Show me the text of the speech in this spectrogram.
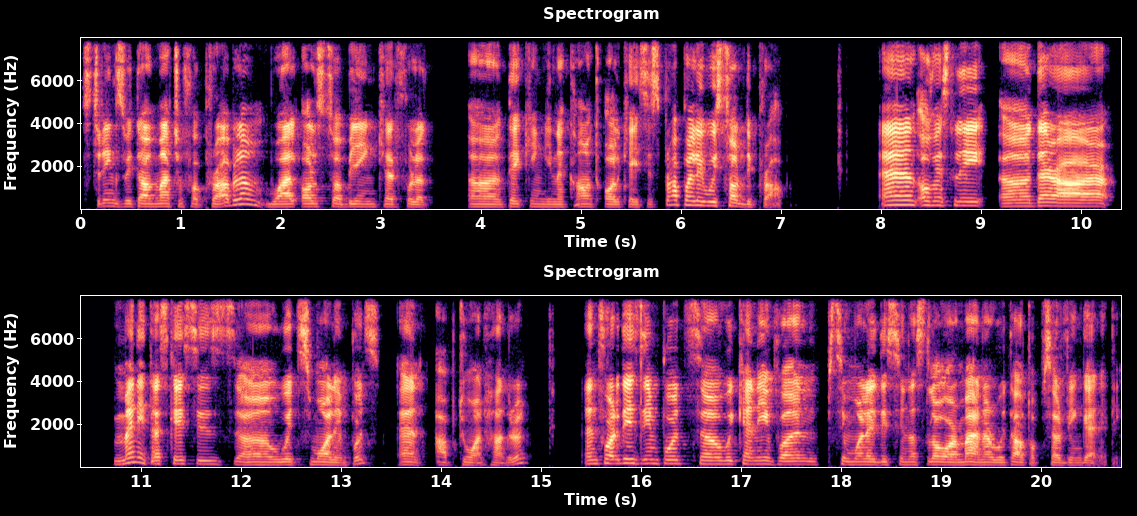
strings without much of a problem while also being careful uh, taking in account all cases properly, we solve the problem. And obviously, uh, there are many test cases uh, with small inputs and up to 100. And for these inputs, uh, we can even simulate this in a slower manner without observing anything.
